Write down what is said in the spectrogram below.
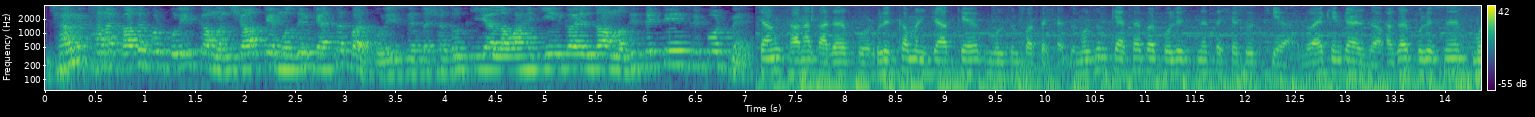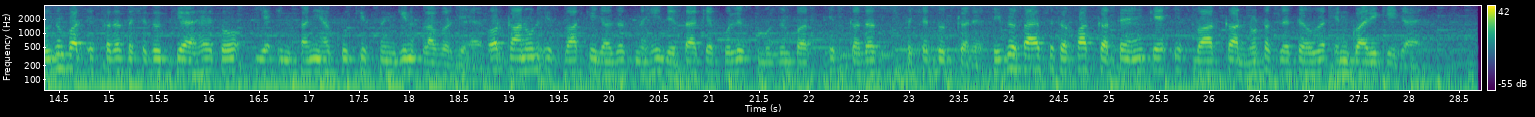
झांग थाना कादरपुर पुलिस का मंशात के मुलजिम कैसर पर पुलिस ने तशद किया। लवाहकीन का इल्ज़ाम। मजीद देखते हैं इस रिपोर्ट में। जंग थाना कादरपुर पुलिस का मंशात के मुलजिम पर तशद मुलजिम कैसर पर पुलिस ने तशद किया। लवाहकीन का इल्ज़ाम। अगर पुलिस ने मुलजिम पर इस कदर तशद किया है तो यह इंसानी हकूक की संगीन खिलाफ वर्जी है और कानून इस बात की इजाज़त नहीं देता की पुलिस मुलजिम पर इस कदर तशद करे। डी पी ओ साहब ऐसी दरख्वास्त करते हैं की इस बात का नोटिस लेते हुए इंक्वायरी की जाए।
